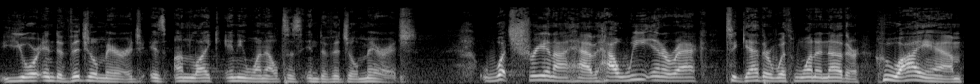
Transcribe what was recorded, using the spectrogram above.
your individual marriage is unlike anyone else's individual marriage. What Cherie and I have, how we interact together with one another, who I am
